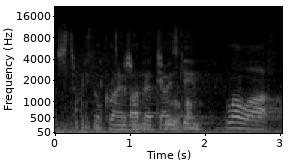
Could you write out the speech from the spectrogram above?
Still crying about that dice game? Blow off.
